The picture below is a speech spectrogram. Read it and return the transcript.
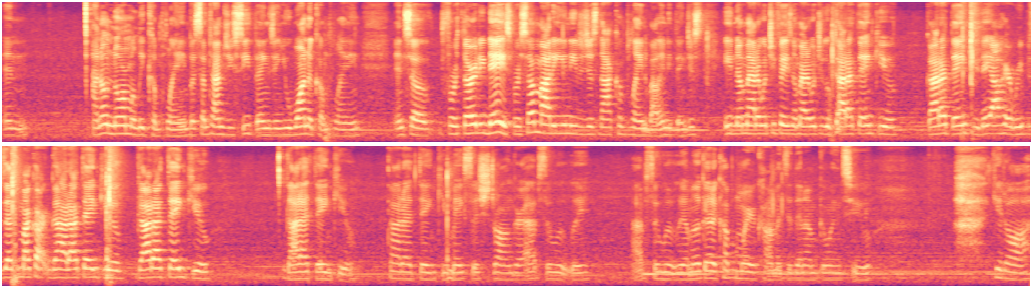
and I don't normally complain, but sometimes you see things and you want to complain. And so for 30 days, for somebody, you need to just not complain about anything. Just eat no matter what you face, no matter what you go, God, I thank you. God, I thank you. They out here repossessing my car. God, I thank you. God, I thank you. God, I thank you. God, I thank you. Makes us stronger. Absolutely. Absolutely. I'm going to look at a couple more of your comments and then I'm going to get off.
